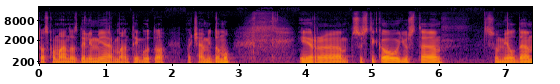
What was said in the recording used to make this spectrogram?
tos komandos dalimi, ar man tai būtų pačiam įdomu. Ir e, sustikau Justą su Milda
